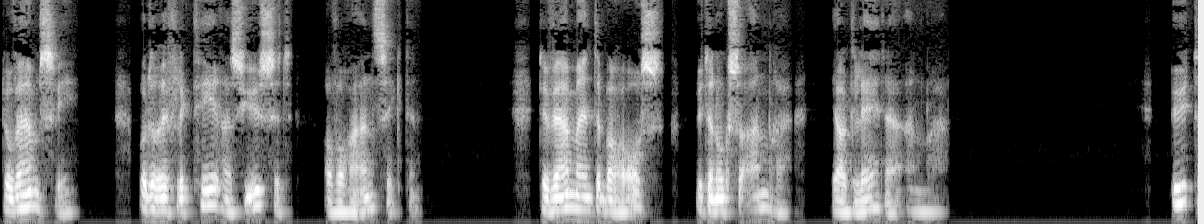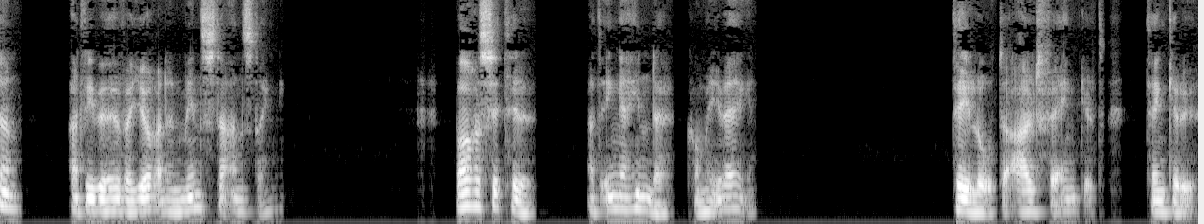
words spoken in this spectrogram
då värms vi och då reflekteras ljuset av våra ansikten. Det värmer inte bara oss, utan också andra, ja, gläder andra. Utan att vi behöver göra den minsta ansträngning. Bara se till att inga hinder kommer i vägen. Det låter alltför enkelt, tänker du.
